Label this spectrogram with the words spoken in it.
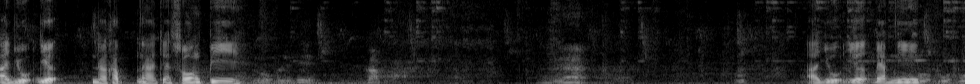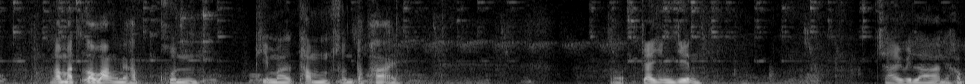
อายุเยอะนะครับ น่าจะสองปี อายุเยอะแบบนี้ระมัดระวังนะครับ คนที่มาทำสนตะพายใจเย็นๆ ใช้เวลานะครับ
